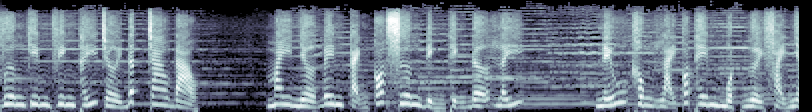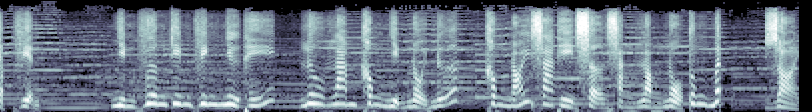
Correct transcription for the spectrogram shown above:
Vương kim vinh thấy trời đất trao đảo. May nhờ bên cạnh có dương đỉnh thịnh đỡ lấy. Nếu không lại có thêm một người phải nhập viện. Nhìn vương kim vinh như thế lưu lam không nhịn nổi nữa không nói ra thì sợ rằng lòng nổ tung mất. Giỏi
